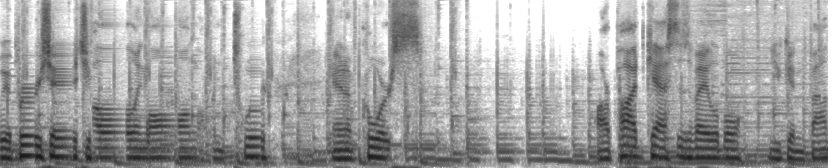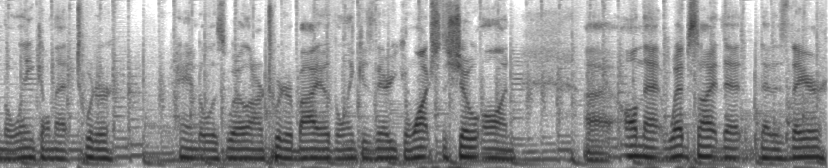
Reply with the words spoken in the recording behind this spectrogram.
we appreciate you following along on Twitter. And of course, our podcast is available. You can find the link on that Twitter handle as well on our Twitter bio. The link is there. You can watch the show on uh, on that website that that is there,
